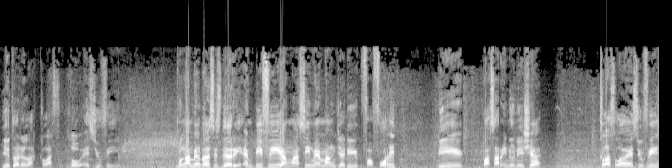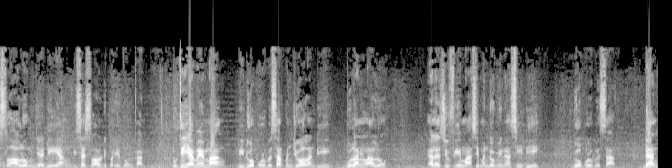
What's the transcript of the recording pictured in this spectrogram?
yaitu adalah kelas low SUV ini. Mengambil basis dari MPV yang masih memang jadi favorit di pasar Indonesia, kelas low SUV selalu menjadi yang bisa selalu diperhitungkan. Buktinya memang di 20 besar penjualan di bulan lalu, LSUV masih mendominasi di 20 besar. Dan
